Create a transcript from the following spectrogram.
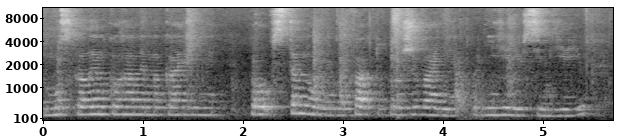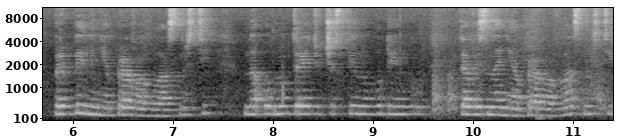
Москаленко Ганни Макарівни про встановлення факту проживання однією сім'єю, припинення права власності на одну третю частину будинку та визнання права власності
